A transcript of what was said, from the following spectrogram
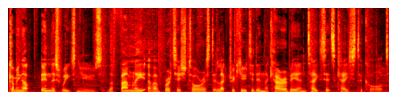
Coming up in this week's news, the family of a British tourist electrocuted in the Caribbean takes its case to court.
